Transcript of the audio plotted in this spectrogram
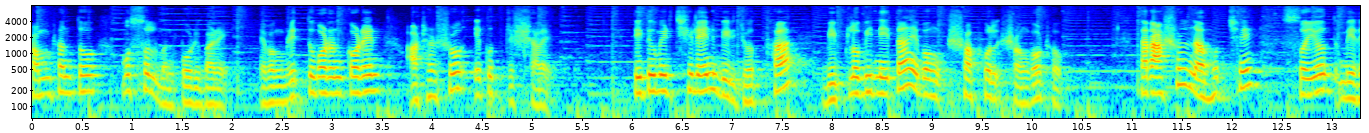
সম্ভ্রান্ত মুসলমান পরিবারে এবং মৃত্যুবরণ করেন আঠারোশো একত্রিশ সালে। তিতুমির ছিলেন বীর যোদ্ধা বিপ্লবী নেতা এবং সফল সংগঠক। তার আসল নাম হচ্ছে সৈয়দ মীর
